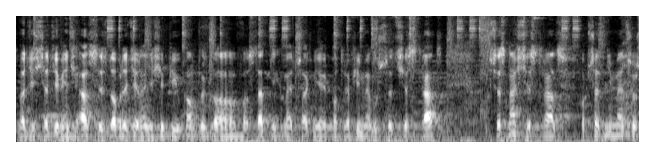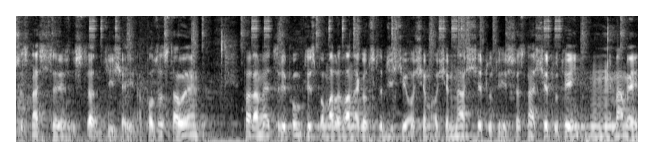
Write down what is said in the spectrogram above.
29 asyst, dobre dzielenie się piłką, tylko w ostatnich meczach nie potrafimy uszczeć się strat. 16 strat w poprzednim meczu, 16 strat dzisiaj, a pozostałe parametry, punkty z pomalowanego 48-18, tutaj 16, tutaj mm, mamy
